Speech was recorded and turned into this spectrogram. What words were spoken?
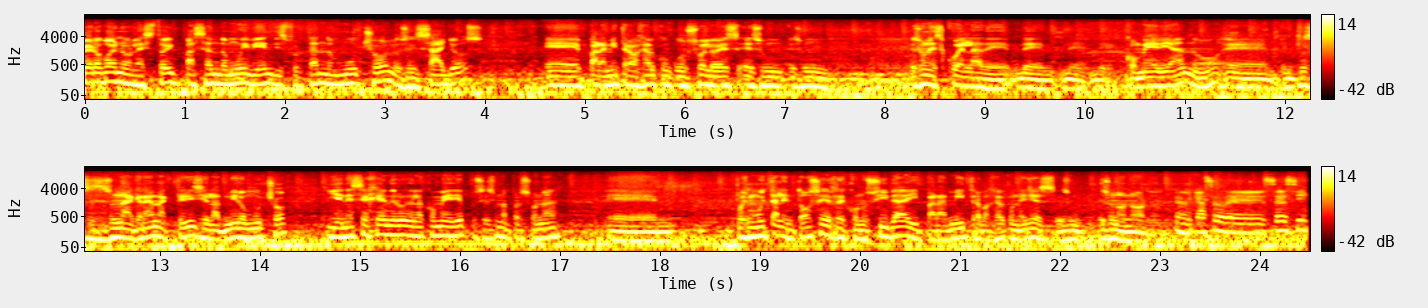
Pero bueno, la estoy pasando muy bien, disfrutando mucho los ensayos. Eh, para mí trabajar con Consuelo es, es, un, es, un, es una escuela de, de- comedia, ¿no? Eh, entonces es una gran actriz y la admiro mucho. Y en ese género de la comedia, pues es una persona eh, pues muy talentosa y reconocida y para mí trabajar con ella es, es un, es un honor. ¿no? En el caso de Ceci,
